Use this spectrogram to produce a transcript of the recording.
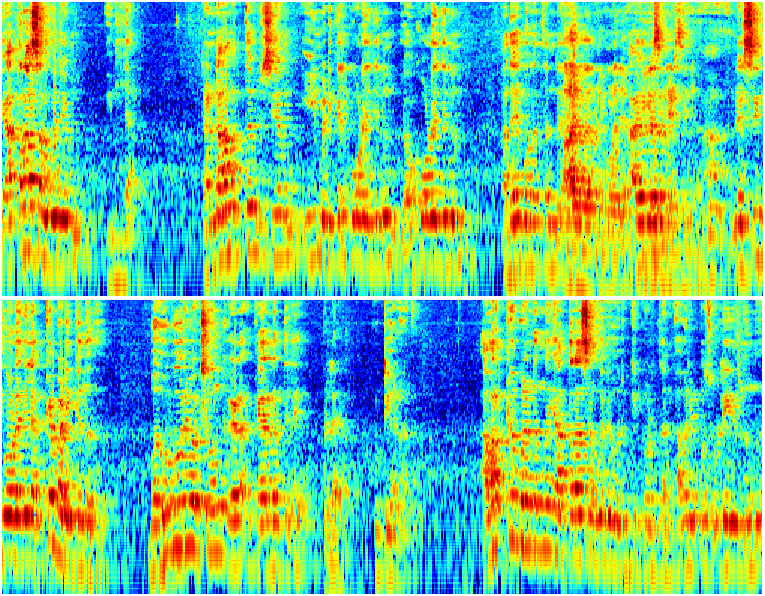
യാത്രാ സൗകര്യം ഇല്ല. രണ്ടാമത്തെ വിഷയം ഈ മെഡിക്കൽ കോളേജിലും ലോ കോളേജിലും അതേപോലെ തന്നെ നഴ്സിംഗ് കോളേജിലൊക്കെ പഠിക്കുന്നത് ബഹുഭൂരിപക്ഷവും കേര- കേരളത്തിലെ കുട്ടികളാണ്. അവർക്ക് വേണ്ടുന്ന യാത്രാ സൗകര്യം ഒരുക്കി കൊടുത്താൽ അവരിപ്പോൾ സുള്ളിയിൽ നിന്ന്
